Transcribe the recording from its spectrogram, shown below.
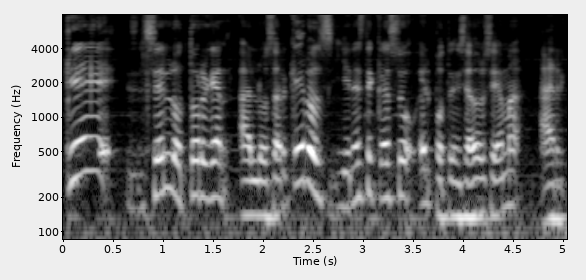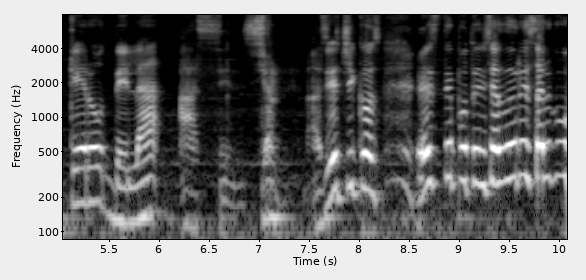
que se lo otorgan a los arqueros y en este caso el potenciador se llama arquero de la ascensión. Así es chicos, este potenciador es algo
